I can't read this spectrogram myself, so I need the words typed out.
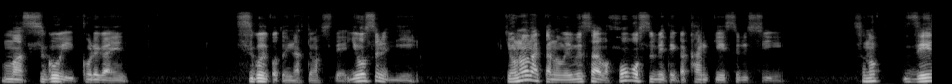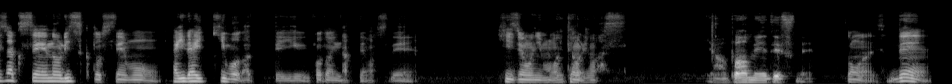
まあ、すごい、これがえ、すごいことになってまして、要するに、世の中のウェブサーバーほぼ全てが関係するし、その脆弱性のリスクとしても最大規模だっていうことになってまして、非常に燃えております。やばめですね。そうなんです。で、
